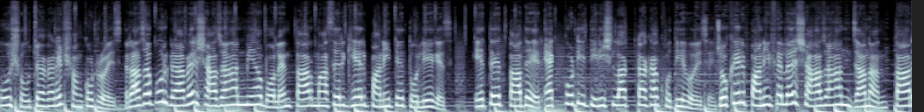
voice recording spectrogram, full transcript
ও শৌচাগারের সংকট রয়েছে। রাজাপুর গ্রামের শাহজাহান মিয়া বলেন, তার মাছের ঘের পানিতে তলিয়ে গেছে। এতে তাদের এক কোটি তিরিশ লাখ টাকা ক্ষতি হয়েছে। চোখের পানি ফেলে শাহজাহান জানান, তার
